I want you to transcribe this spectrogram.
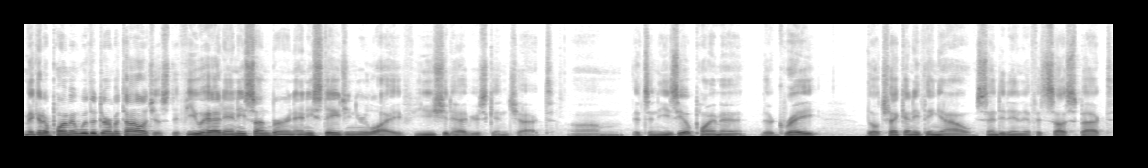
make an appointment with a dermatologist. If you had any sunburn, any stage in your life, you should have your skin checked. Um, it's an easy appointment. They're great. They'll check anything out, send it in if it's suspect.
